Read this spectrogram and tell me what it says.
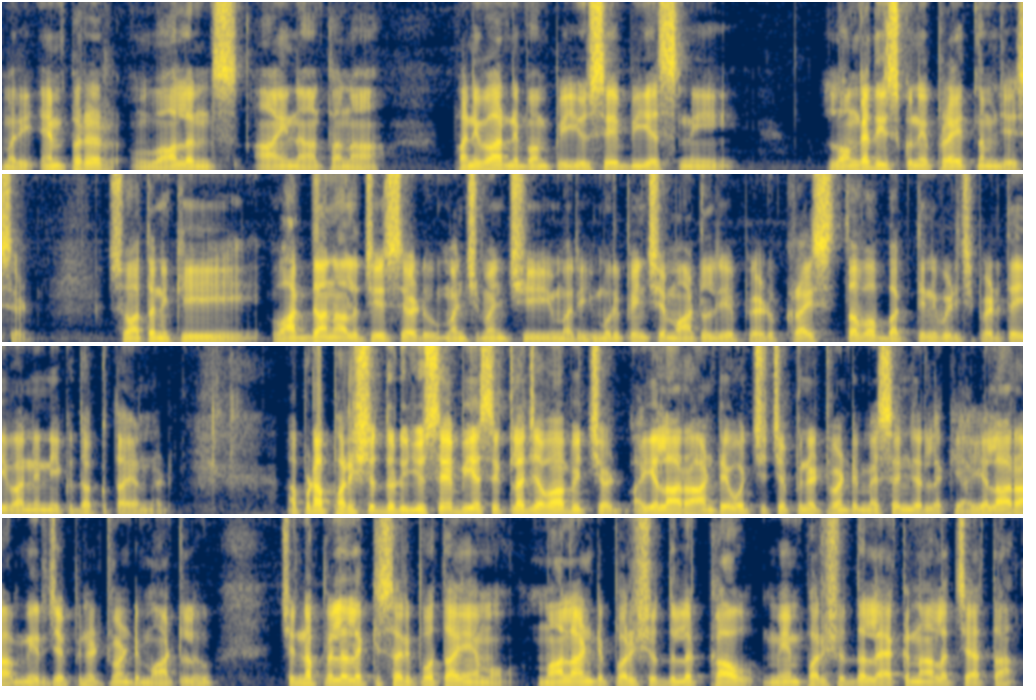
మరి ఎంపరర్ వాలన్స్ ఆయన తన పనివారిని పంపి యూసేబిఎస్ని లొంగ తీసుకునే ప్రయత్నం చేశాడు. సో అతనికి వాగ్దానాలు చేశాడు మంచి మంచి మరి మురిపించే మాటలు చెప్పాడు. క్రైస్తవ భక్తిని విడిచిపెడితే ఇవన్నీ నీకు దక్కుతాయి అన్నాడు. అప్పుడు ఆ పరిశుద్ధుడు యుసేబియస్ ఇట్లా జవాబిచ్చాడు. అయ్యలారా అంటే వచ్చి చెప్పినటువంటి మెసెంజర్లకి అయ్యలారా మీరు చెప్పినటువంటి మాటలు చిన్నపిల్లలకి సరిపోతాయేమో. మాలాంటి పరిశుద్ధులకు కావు. మేం పరిశుద్ధ లేఖనాల చేత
